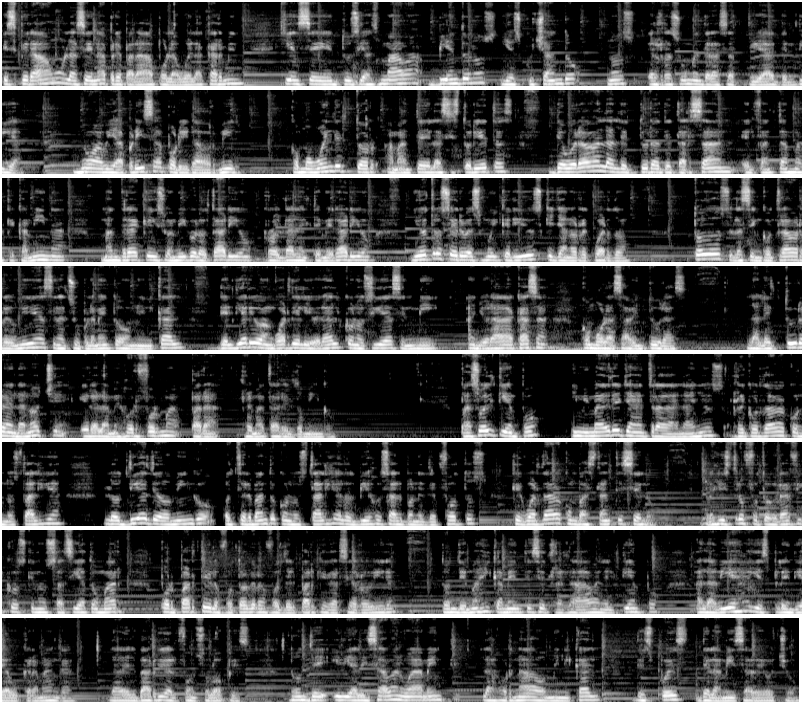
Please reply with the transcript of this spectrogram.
esperábamos la cena preparada por la abuela Carmen, quien se entusiasmaba viéndonos y escuchándonos el resumen de las actividades del día. No había prisa por ir a dormir. Como buen lector, amante de las historietas, devoraba las lecturas de Tarzán, El fantasma que camina, Mandrake y su amigo Lotario, Roldán el temerario y otros héroes muy queridos que ya no recuerdo. Todos las encontraba reunidas en el suplemento dominical del diario Vanguardia Liberal conocidas en mi añorada casa como Las Aventuras. La lectura en la noche era la mejor forma para rematar el domingo. Pasó el tiempo y mi madre, ya entrada en años, recordaba con nostalgia los días de domingo, observando con nostalgia los viejos álbumes de fotos que guardaba con bastante celo, registros fotográficos que nos hacía tomar por parte de los fotógrafos del Parque García Rovira, donde mágicamente se trasladaba en el tiempo a la vieja y espléndida Bucaramanga, la del barrio Alfonso López, donde idealizaba nuevamente la jornada dominical después de la misa de ocho.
